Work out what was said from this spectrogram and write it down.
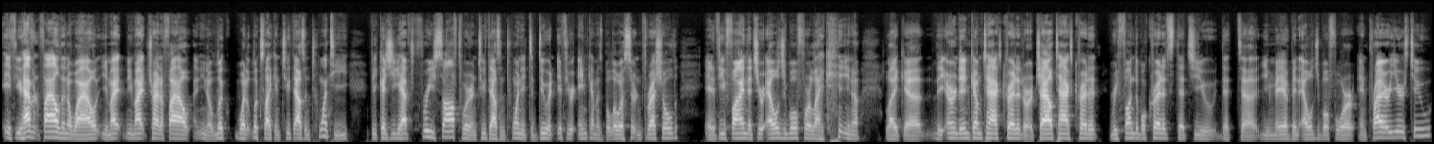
If you haven't filed in a while, you might you might try to file, you know, look what it looks like in 2020 because you have free software in 2020 to do it if your income is below a certain threshold. And if you find that you're eligible for like, you know, like uh, the earned income tax credit or a child tax credit, refundable credits that you that uh, you may have been eligible for in prior years too,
